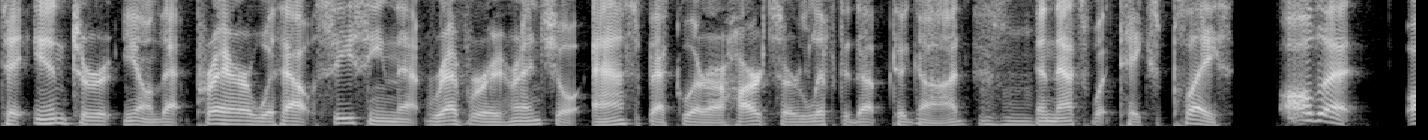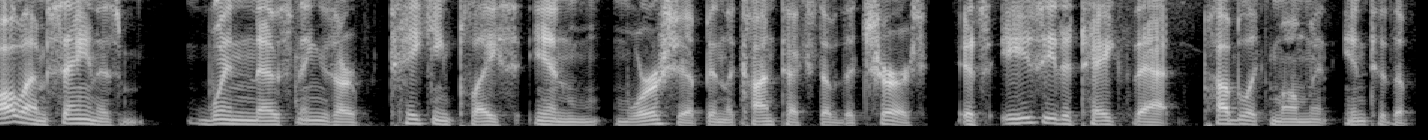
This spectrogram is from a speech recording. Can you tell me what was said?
to enter you know that prayer without ceasing, that reverential aspect where our hearts are lifted up to God, mm-hmm. and that's what takes place all that, all I'm saying is when those things are taking place in worship in the context of the church, it's easy to take that public moment into the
